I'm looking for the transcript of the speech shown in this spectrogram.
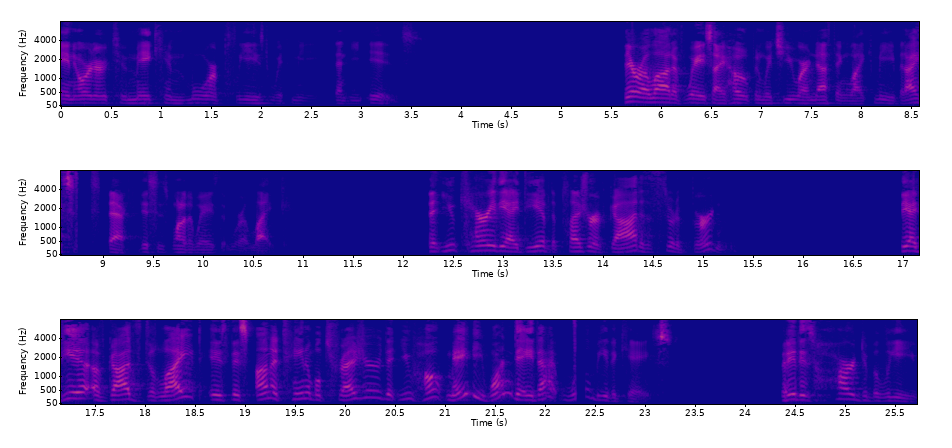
in order to make him more pleased with me than he is. There are a lot of ways, I hope, in which you are nothing like me, but I suspect this is one of the ways that we're alike. That you carry the idea of the pleasure of God as a sort of burden. The idea of God's delight is this unattainable treasure that you hope maybe one day that will be the case. But it is hard to believe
